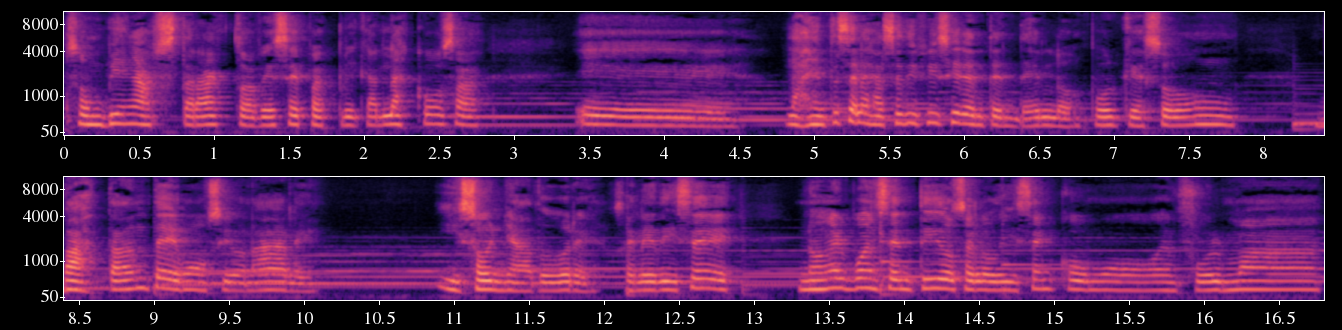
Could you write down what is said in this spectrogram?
son bien abstractos a veces para explicar las cosas. Eh, la gente se les hace difícil entenderlo porque son bastante emocionales y soñadores. Se les dice no en el buen sentido, se lo dicen como en forma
